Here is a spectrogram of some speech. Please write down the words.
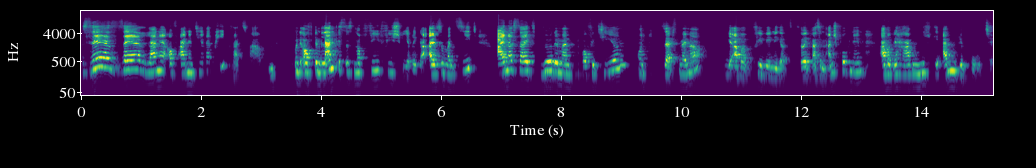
sehr, sehr lange auf einen Therapieplatz warten. Und auf dem Land ist es noch viel, viel schwieriger. Also man sieht, einerseits würde man profitieren und selbst Männer, die aber viel weniger so etwas in Anspruch nehmen, aber wir haben nicht die Angebote,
